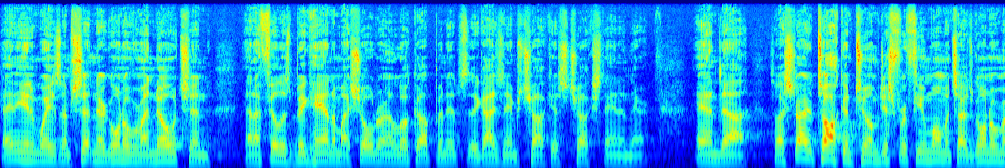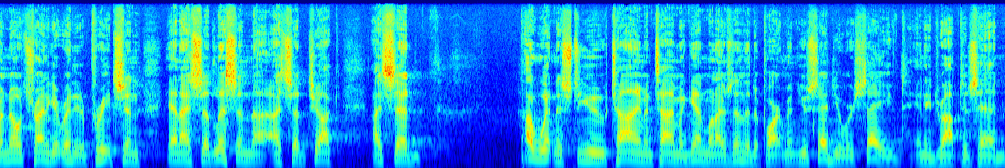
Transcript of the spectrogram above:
And anyways, I'm sitting there going over my notes, and and I feel this big hand on my shoulder, and I look up, and it's the guy's name's Chuck. It's Chuck standing there. And uh, so I started talking to him just for a few moments. I was going over my notes, trying to get ready to preach, and, and I said, Listen, uh, I said, Chuck, I said, I witnessed to you time and time again when I was in the department. You said you were saved. And he dropped his head.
